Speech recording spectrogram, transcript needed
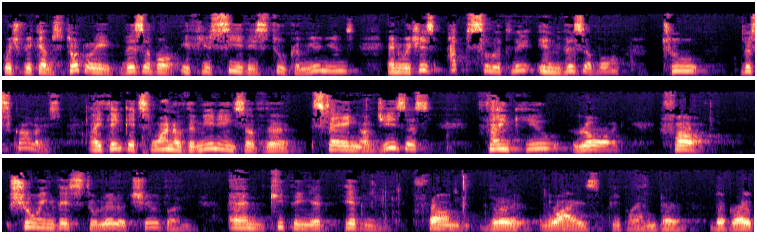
which becomes totally visible if you see these two communions, and which is absolutely invisible to the scholars. I think it's one of the meanings of the saying of Jesus, thank you, Lord, for showing this to little children and keeping it hidden from the wise people and the, the great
